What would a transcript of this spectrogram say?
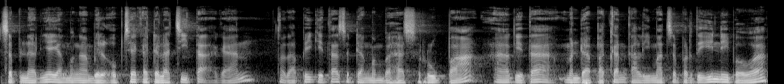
sebenarnya yang mengambil objek adalah cita kan, tetapi kita sedang membahas rupa, eh, kita mendapatkan kalimat seperti ini bahwa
